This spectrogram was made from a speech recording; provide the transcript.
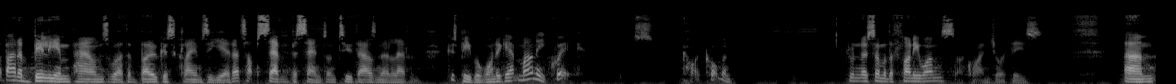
About a billion pounds worth of bogus claims a year. That's up 7% on 2011. Because people want to get money quick. It's quite common. Do you want to know some of the funny ones? I quite enjoyed these. Um,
